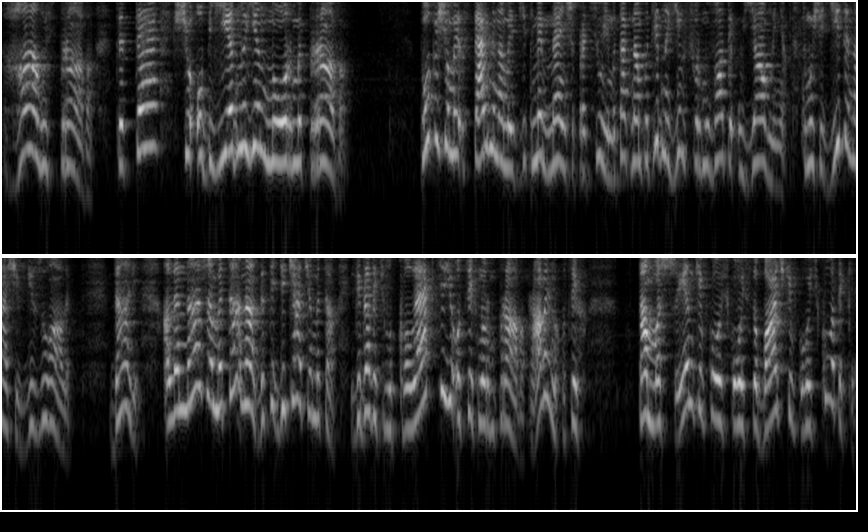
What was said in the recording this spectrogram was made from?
галузь права, це те, що об'єднує норми права. Поки що ми з термінами з дітьми менше працюємо, так нам потрібно їм сформувати уявлення, тому що діти наші візуали. Далі, але наша мета, наш дитяча мета зібрати цілу колекцію оцих норм права, правильно? Оцих там машинки в когось, когось собачки, в когось котики.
